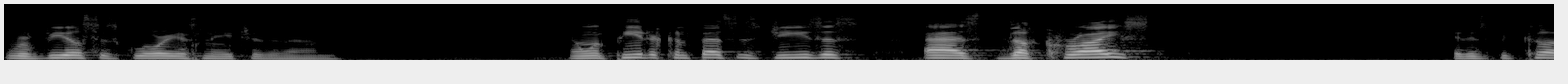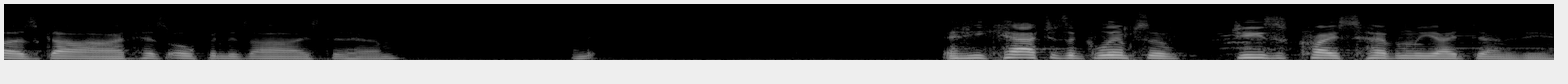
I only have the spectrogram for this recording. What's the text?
reveals his glorious nature to them. And when Peter confesses Jesus as the Christ, it is because God has opened his eyes to him. And, he catches a glimpse of Jesus Christ's heavenly identity.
